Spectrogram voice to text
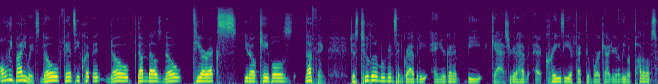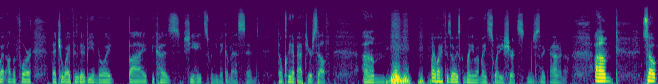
only body weights, no fancy equipment, no dumbbells, no TRX, you know, cables, nothing. Just two little movements and gravity, and you're going to be gas. You're going to have a crazy effective workout. You're going to leave a puddle of sweat on the floor that your wife is going to be annoyed by because she hates when you make a mess and don't clean up after yourself. Um, my wife is always complaining about my sweaty shirts. I'm just like, I don't know. Um, so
